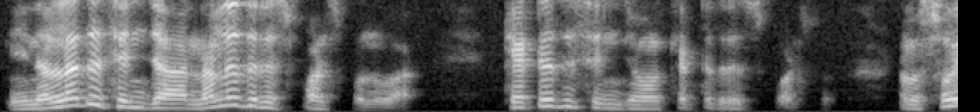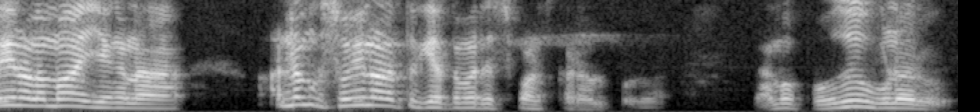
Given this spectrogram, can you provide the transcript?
நீ நல்லது செஞ்சா நல்லது ரெஸ்பான்ஸ் பண்ணுவார். கெட்டது செஞ்சோம் கெட்டது ரெஸ்பான்ஸ் பண்ணுவோம். நம்ம சுயநலமாக இயங்கினா நமக்கு சுயநலத்துக்கு ஏற்ற மாதிரி ரெஸ்பான்ஸ் கடவுள் பண்ணுவார் நம்ம பொது உணர்வு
